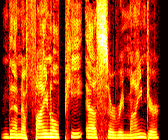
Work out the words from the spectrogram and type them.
And then a final PS or reminder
